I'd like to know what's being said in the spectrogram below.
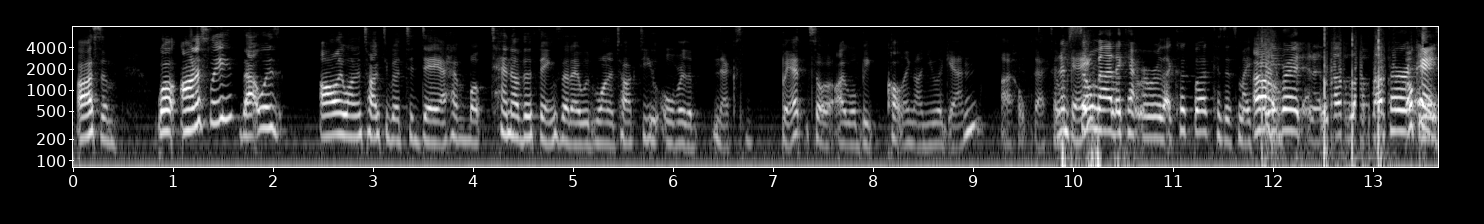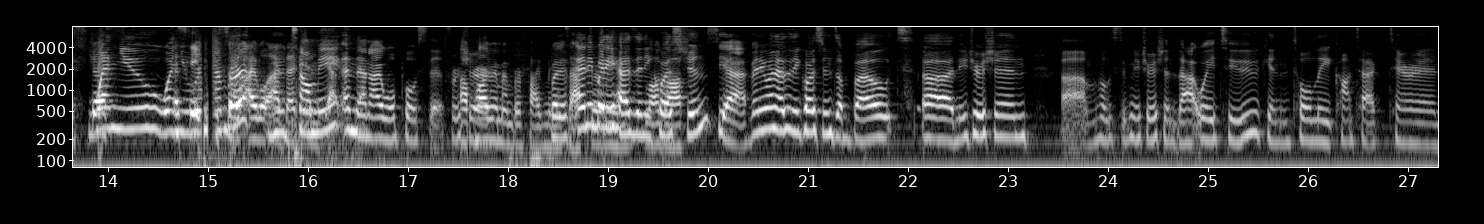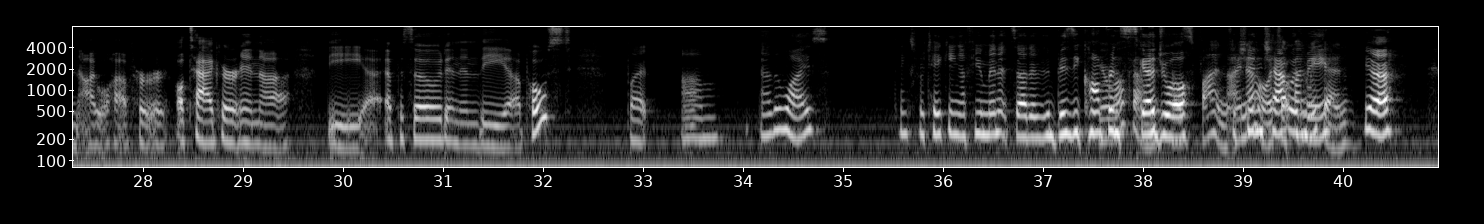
Awesome. Well, honestly, that was all I want to talk to you about today. I have about 10 other things that I would want to talk to you over the next bit, so I will be calling on you again. I hope that's And okay. I'm so mad I can't remember that cookbook because it's my Oh. favorite and I love, love, love her. Okay, when you when you remember, so I will add you tell in. me, Yeah, and then. I will post it for sure. I'll probably remember five minutes. But if anybody has any log off. questions, yeah, if anyone has any questions about uh, nutrition, um, holistic nutrition, that way too, you can totally contact Taryn. I will have her. I'll tag her in uh, the uh, episode and in the uh, post. But um, otherwise. Thanks for taking a few minutes out of the busy conference welcome. schedule. That was fun. to I know. It's chat a with fun me. weekend. Yeah.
